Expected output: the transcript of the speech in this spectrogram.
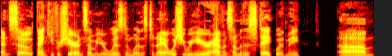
And so, thank you for sharing some of your wisdom with us today. I wish you were here having some of this steak with me. Um,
